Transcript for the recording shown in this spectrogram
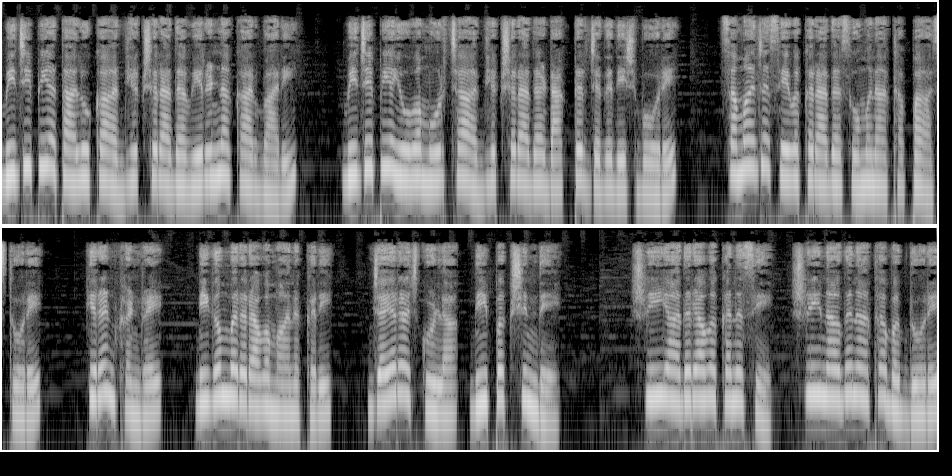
ಬಿಜೆಪಿಯ ತಾಲೂಕಾ ಅಧ್ಯಕ್ಷರಾದ ವೀರಣ್ಣ ಕಾರ್ಬಾರಿ, ಬಿಜೆಪಿಯ ಯುವ ಮೋರ್ಚಾ ಅಧ್ಯಕ್ಷರಾದ ಡಾಕ್ಟರ್ ಜಗದೀಶ್ ಬೋರೆ, ಸಮಾಜ ಸೇವಕರಾದ ಸೋಮನಾಥಪ್ಪ ಅಸ್ತೋರೆ, ಕಿರಣ್ ಖಂಡ್ರೆ, ದಿಗಂಬರರಾವ ಮಾನಕರಿ, ಜಯರಾಜ್ ಕುಳ್ಳ, ದೀಪಕ್ ಶಿಂದೆ ಶ್ರೀ ಯಾದರಾವ ಕನಸೆ. ಶ್ರೀ ನಾಗನಾಥ ಬಗ್ದೋರೆ,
